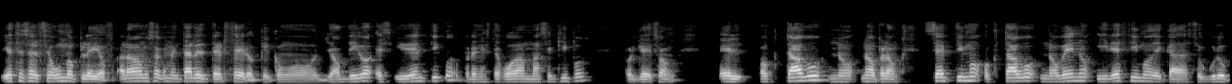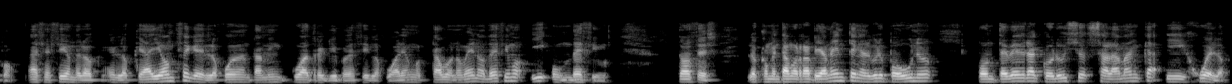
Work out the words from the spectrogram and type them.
Y este es el segundo playoff. Ahora vamos a comentar el tercero, que como ya os digo, es idéntico, pero en este juegan más equipos, porque son el octavo, no, no, perdón, séptimo, octavo, noveno y décimo de cada subgrupo, a excepción de los, en los que hay once, que lo juegan también cuatro equipos, es decir, lo jugarían octavo, noveno, décimo y un décimo. Entonces, los comentamos rápidamente. En el grupo 1, Pontevedra, Corucho, Salamanca y Juelo.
